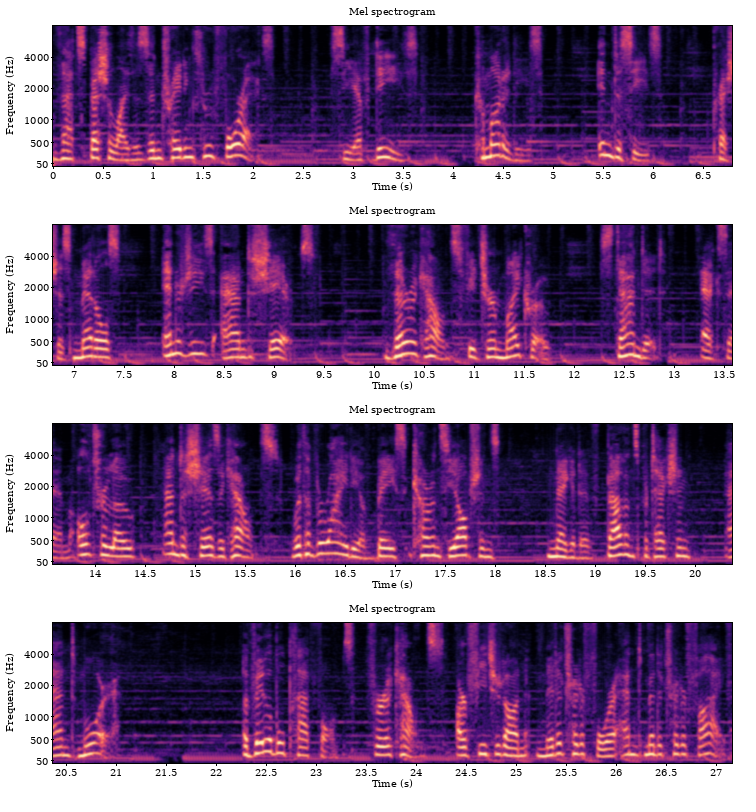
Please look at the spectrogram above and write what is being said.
that specializes in trading through Forex, CFDs, commodities, indices, precious metals, energies, and shares. Their accounts feature micro, standard, XM ultra low, and shares accounts with a variety of base currency options, negative balance protection, and more. Available platforms for accounts are featured on MetaTrader 4 and MetaTrader 5,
